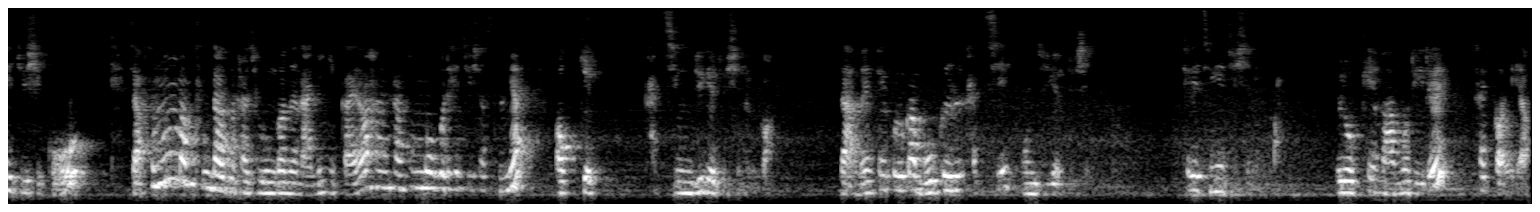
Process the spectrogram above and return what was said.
해주시고 자 손목만 푼다고 다 좋은 거는 아니니까요. 항상 손목을 해주셨으면 어깨 같이 움직여 주시는 거. 그 다음에 쇄골과 목을 같이 움직여 주시는 거. 스트레칭 해주시는 거. 이렇게 마무리를 할 거예요.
